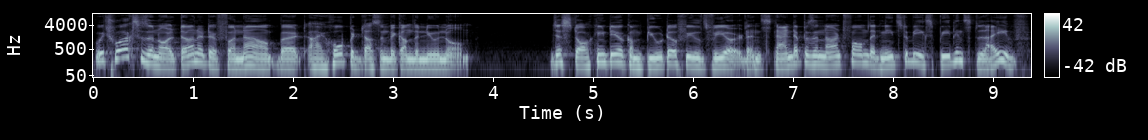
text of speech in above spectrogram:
which works as an alternative for now, but I hope it doesn't become the new norm. Just talking to your computer feels weird, and stand up is an art form that needs to be experienced live.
